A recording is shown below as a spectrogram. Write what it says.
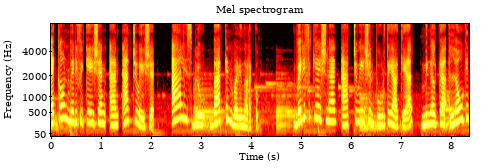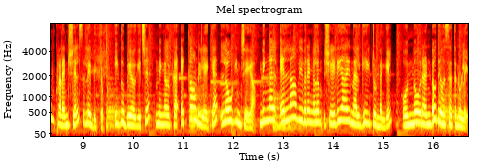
account verification and activation Alice Blue backend വഴി നടക്കും. വെരിഫിക്കേഷൻ ആൻഡ് ആക്ടിവേഷൻ പൂർത്തിയാക്കിയാൽ നിങ്ങൾക്ക് ലോഗിൻ ക്രെഡൻഷ്യൽസ് ലഭിക്കും. ഇതുപയോഗിച്ച് നിങ്ങൾക്ക് അക്കൗണ്ടിലേക്ക് ലോഗിൻ ചെയ്യാം. നിങ്ങൾ എല്ലാ വിവരങ്ങളും ശരിയായി നൽകിയിട്ടുണ്ടെങ്കിൽ ഒന്നോ രണ്ടോ ദിവസത്തിനുള്ളിൽ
